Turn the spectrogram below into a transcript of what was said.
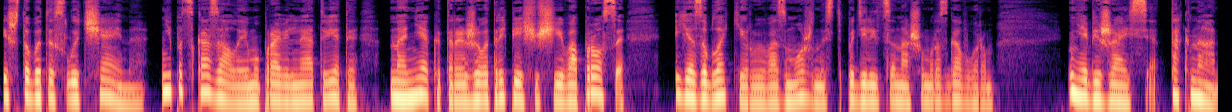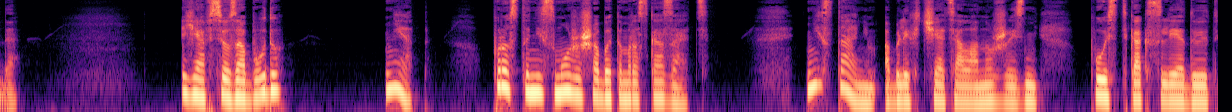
И чтобы ты случайно не подсказала ему правильные ответы на некоторые животрепещущие вопросы, я заблокирую возможность поделиться нашим разговором. Не обижайся, так надо. Я все забуду? Нет. Просто не сможешь об этом рассказать. Не станем облегчать Алану жизнь. Пусть как следует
